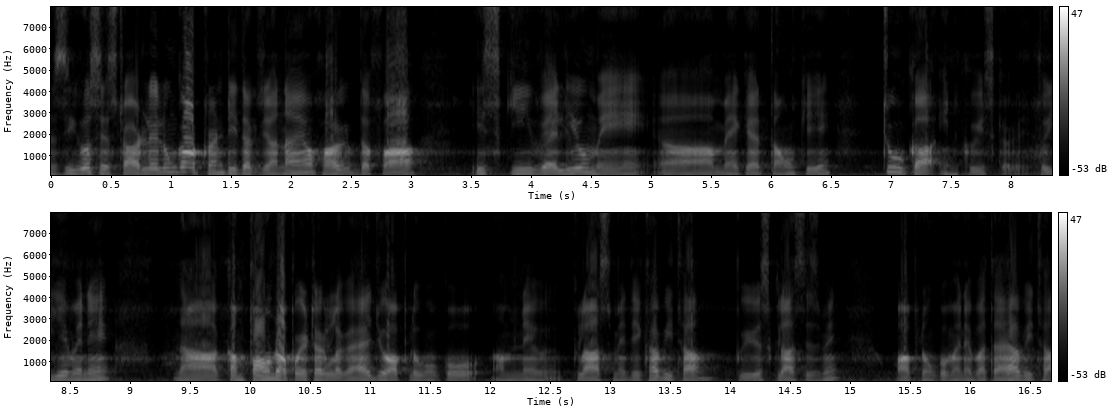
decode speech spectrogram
ज़ीरो से स्टार्ट ले लूँगा और ट्वेंटी तक जाना है और हर दफ़ा इसकी वैल्यू में आ, मैं कहता हूँ कि टू का इंक्रीज़ करे। तो ये मैंने कंपाउंड ऑपरेटर लगाया जो आप लोगों को हमने क्लास में देखा भी था प्रीवियस क्लासेस में आप लोगों को मैंने बताया भी था।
